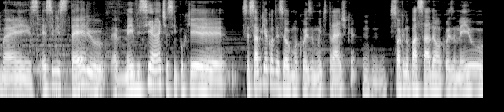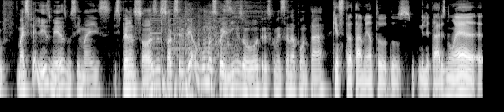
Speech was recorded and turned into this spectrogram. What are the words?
Mas esse mistério é meio viciante, assim, porque você sabe que aconteceu alguma coisa muito trágica, Uhum. só que no passado é uma coisa meio mais feliz mesmo, assim, mais esperançosa, só que você vê algumas coisinhas ou outras começando a apontar. Que esse tratamento dos militares não é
